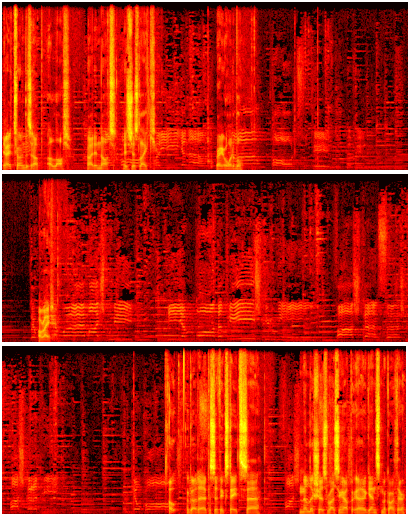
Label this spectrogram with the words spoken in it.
Did I turn this up a lot? No, I did not. It's just like very audible. All right. Oh, we got uh, Pacific States uh, militias rising up uh, against MacArthur.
